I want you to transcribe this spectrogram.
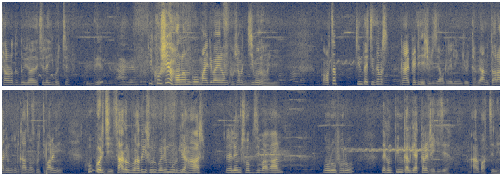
সারোয়ারদা দুইজনে দেখছি লেগে পড়ছে। দিয়ে কি খুশি হলাম গো, মাইরি ভাই এরকম খুশি আমার জীবনে হয়নি। আমার সব চিন্তায় চিন্তা আমার গায়ে ফেটে গেছিল যে আমাকে রেলিং করতে হবে। আমি তো আর আগের মতন কাজ মাজ করতে পারিনি। খুব করছি, ছাগল পোষা থেকে শুরু করি, মুরগি, হাঁস, রেলিং, সবজি, বাগান, গরু, ফরু। দেখুন, তিন কালকে এককালে ঠেকিছে, আর পাচ্ছি নি।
